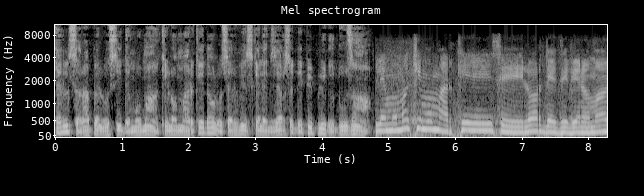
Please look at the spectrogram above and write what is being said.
Elle se rappelle aussi des moments qui l'ont marqué dans le service qu'elle exerce depuis plus de 12 ans. Les moments qui m'ont marqué, c'est lors des événements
